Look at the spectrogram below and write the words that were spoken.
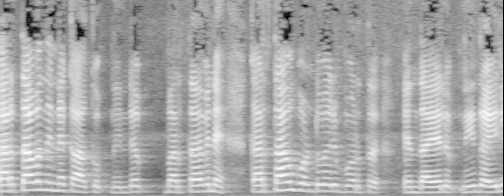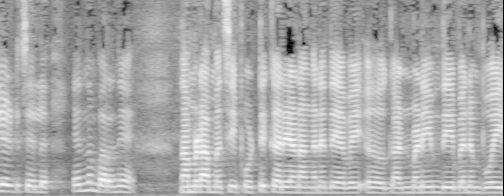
കർത്താവ് നിന്നെ കാക്കും. നിന്റെ ഭർത്താവിനെ കർത്താവ് കൊണ്ടുവരും പുറത്ത്. എന്തായാലും നീ ധൈര്യമായിട്ട് ചെല്ല് എന്നും പറഞ്ഞ് നമ്മുടെ അമ്മച്ചി പൊട്ടിക്കരയാണ്. അങ്ങനെ ദേവ കൺമണിയും ദീപനും പോയി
